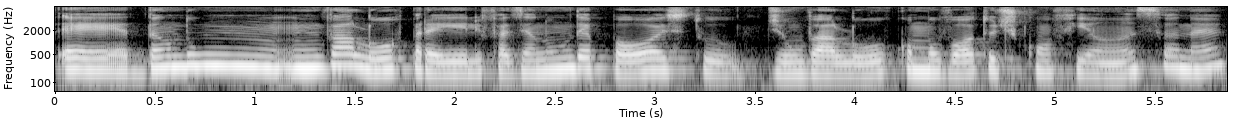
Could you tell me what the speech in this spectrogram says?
é, dando um, um valor para ele, fazendo um depósito de um valor como voto de confiança, né?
